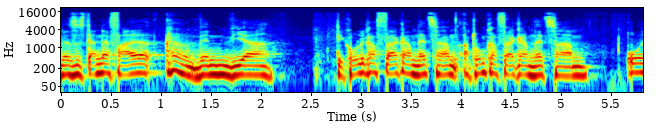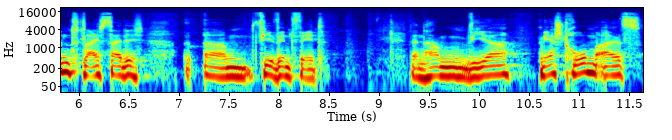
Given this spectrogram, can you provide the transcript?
das ist dann der Fall, wenn wir die Kohlekraftwerke am Netz haben, Atomkraftwerke am Netz haben und gleichzeitig ähm, viel Wind weht. Dann haben wir mehr Strom, als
